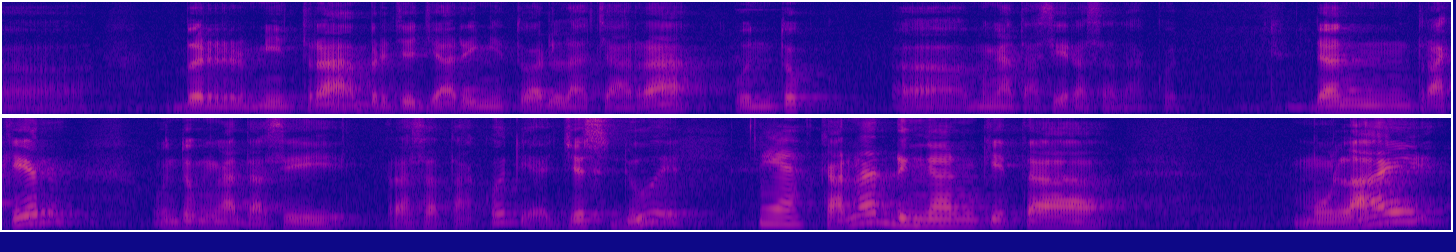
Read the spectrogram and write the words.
eh, bermitra, berjejaring itu adalah cara untuk eh, mengatasi rasa takut. Dan terakhir untuk mengatasi rasa takut ya just do it. Ya. Karena dengan kita mulai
